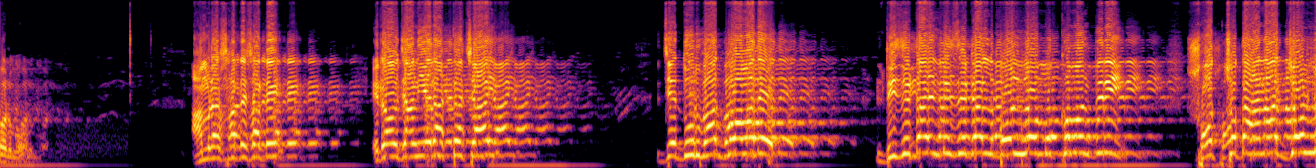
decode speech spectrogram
করব। আমরা সাথে সাথে এটাও জানিয়ে রাখতে চাই যে দুর্ভাগ্য আমাদের। ডিজিটাল ডিজিটাল বলল মুখ্যমন্ত্রী স্বচ্ছতা আনার জন্য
